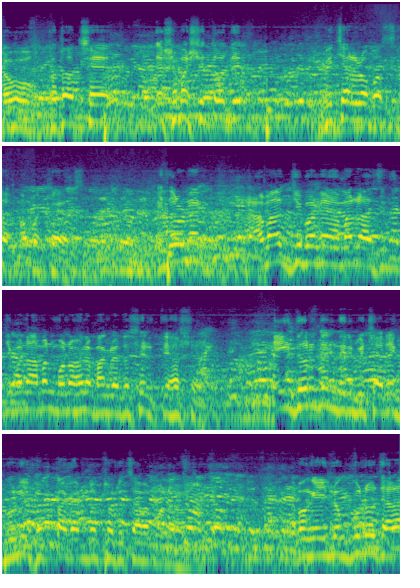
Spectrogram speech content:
তো কথা হচ্ছে দেশবাসী তো ওদের বিচারের অবস্থা অপেক্ষায় আছে। এই ধরনের আমার জীবনে আমার রাজনীতি জীবনে আমার মনে হয় না বাংলাদেশের ইতিহাসে এই ধরনের নির্বিচারে গুলি হত্যাকাণ্ড চলেছে আমার মনে হয়। এবং এই লোকগুলো যারা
